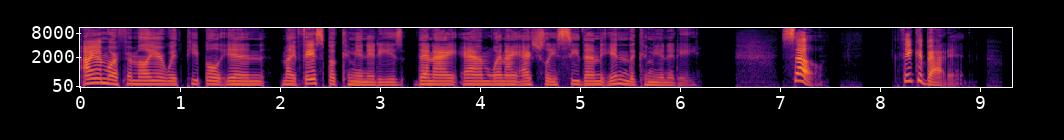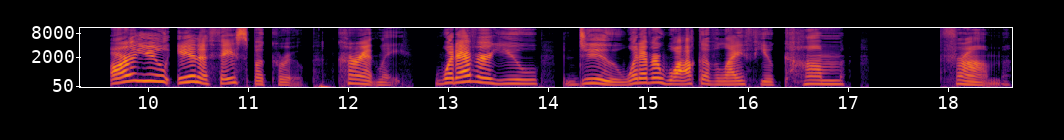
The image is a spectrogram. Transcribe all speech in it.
I am more familiar with people in my Facebook communities than I am when I actually see them in the community. So, think about it. Are you in a Facebook group currently? Whatever you do, whatever walk of life you come from,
